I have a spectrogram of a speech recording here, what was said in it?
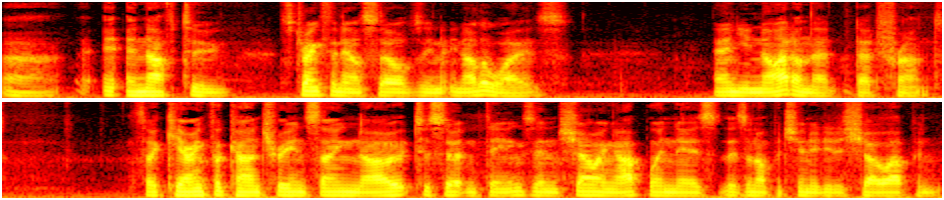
uh, enough to strengthen ourselves in, in other ways and unite on that, that front, so caring for country and saying no to certain things and showing up when there's there's an opportunity to show up and,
